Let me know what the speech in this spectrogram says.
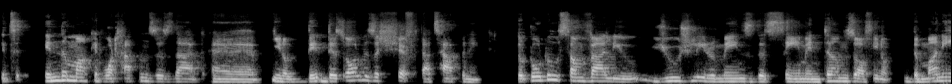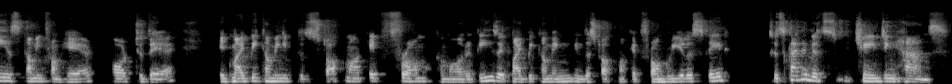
it's in the market. What happens is that uh, you know there's always a shift that's happening. The total sum value usually remains the same in terms of you know the money is coming from here or to there it might be coming into the stock market from commodities. It might be coming in the stock market from real estate. So it's kind of it's changing hands.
